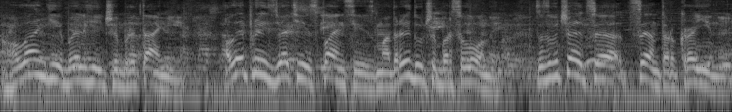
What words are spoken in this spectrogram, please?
Голландії, Бельгії чи Британії. Але приїздять і іспанці з Мадриду чи Барселони. Зазвичай це центр країни.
